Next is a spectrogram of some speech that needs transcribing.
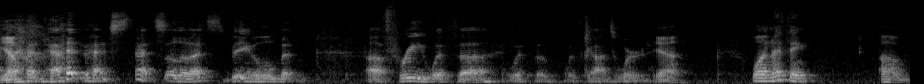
Yep. that, that's that's a little, that's being a little bit uh, free with uh, with the, with God's word. yeah Well, and I think, um,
